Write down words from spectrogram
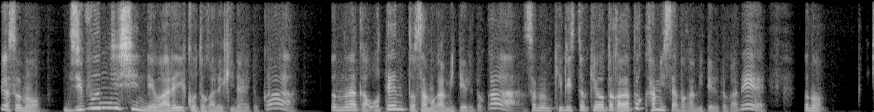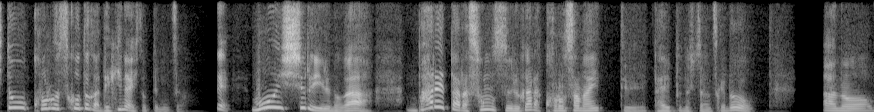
要はその、自分自身で悪いことができないとか、そのなんかお天道様が見てるとか、そのキリスト教とかだと神様が見てるとかで、その、人を殺すことができない人っているんですよ。で、もう一種類いるのが、バレたら損するから殺さないっていうタイプの人なんですけど、あの、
